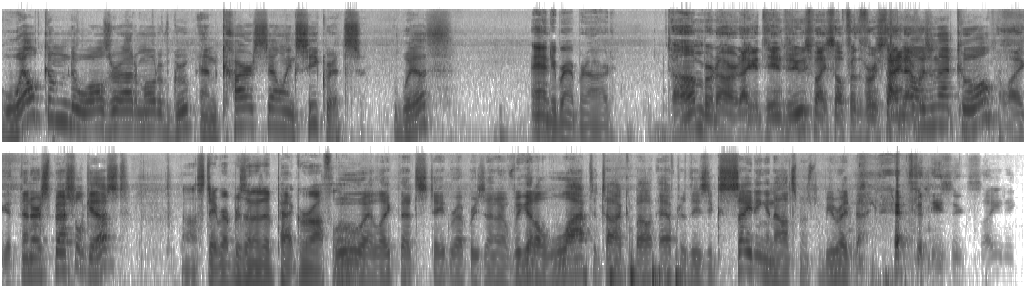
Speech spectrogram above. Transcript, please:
Welcome to Walser Automotive Group and Car Selling Secrets with. Andy Brant Barnard. Tom Barnard. I get to introduce myself for the first time I know, ever. isn't that cool? I like it. And our special guest. Uh, State Representative Pat Garofalo. Ooh, I like that state representative. We got a lot to talk about after these exciting announcements. We'll be right back. After these exciting.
